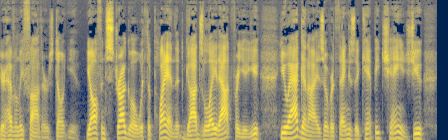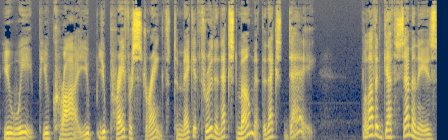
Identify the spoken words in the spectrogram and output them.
your heavenly Father's, don't you? You often struggle with the plan that God's laid out for you. You you agonize over things that can't be changed. You you weep, you cry, you you pray for strength to make it through the next moment, the next day. Beloved, Gethsemanes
